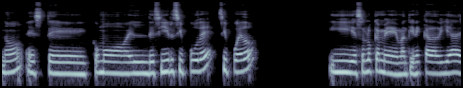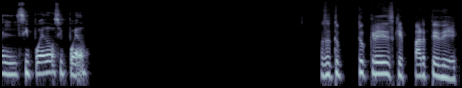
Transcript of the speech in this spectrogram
¿no? Este, como el decir si pude, si puedo. Y eso es lo que me mantiene cada día, el si puedo, si puedo. O sea, tú, tú crees que parte de,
